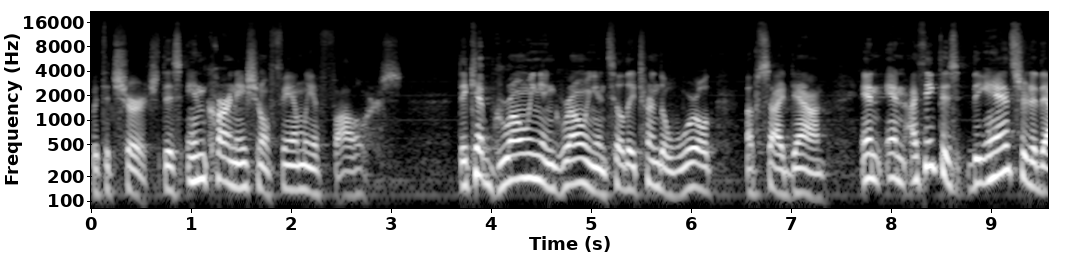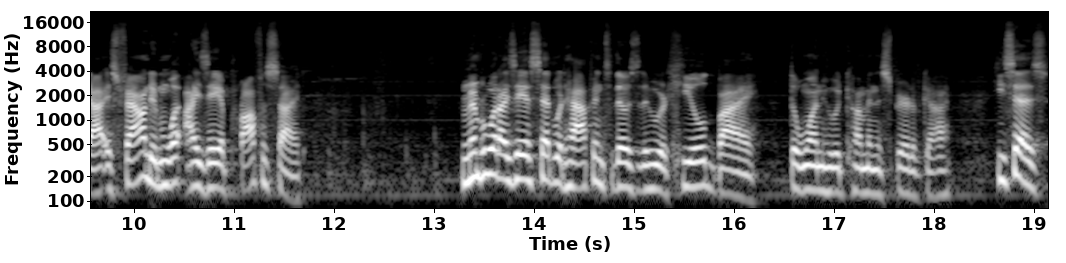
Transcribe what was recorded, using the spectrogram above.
with the church, this incarnational family of followers? They kept growing and growing until they turned the world upside down. And, and I think this, the answer to that is found in what Isaiah prophesied. Remember what Isaiah said would happen to those who were healed by the one who would come in the Spirit of God? He says,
